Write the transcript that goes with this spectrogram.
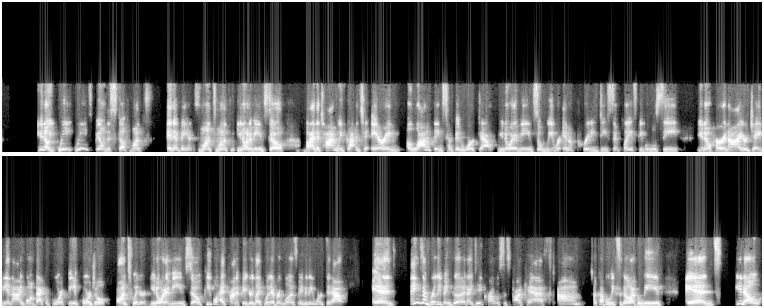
you know, we we film this stuff months in advance, months, months, you know what I mean? So by the time we've gotten to airing, a lot of things have been worked out, you know what I mean? So we were in a pretty decent place. People will see, you know, her and I or Jamie and I going back and forth, being cordial on Twitter, you know what I mean? So people had kind of figured like whatever it was, maybe they worked it out. And things have really been good. I did Carlos's podcast um, a couple weeks ago, I believe. And, you know,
